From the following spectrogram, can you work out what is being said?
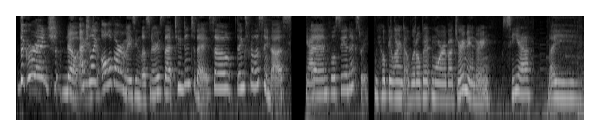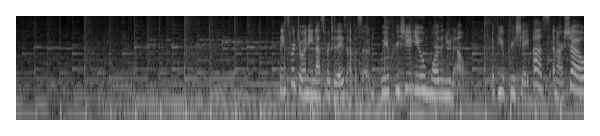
The Grinch! No, actually, all of our amazing listeners that tuned in today. So thanks for listening to us. Yeah. And we'll see you next week. we hope you learned a little bit more about gerrymandering. See ya. Bye. Thanks for joining us for today's episode. We appreciate you more than you know. If you appreciate us and our show,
